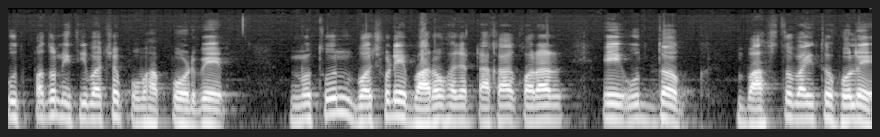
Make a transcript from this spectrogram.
উৎপাদন ইতিবাচক প্রভাব পড়বে। নতুন বছরে বারো হাজার টাকা করার এই উদ্যোগ বাস্তবায়িত হলে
